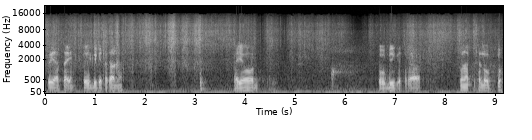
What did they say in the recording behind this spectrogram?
Ito yata eh. Tubig at saka ano. Ayun. Ah, Tubig at saka ito natin sa loob ko.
